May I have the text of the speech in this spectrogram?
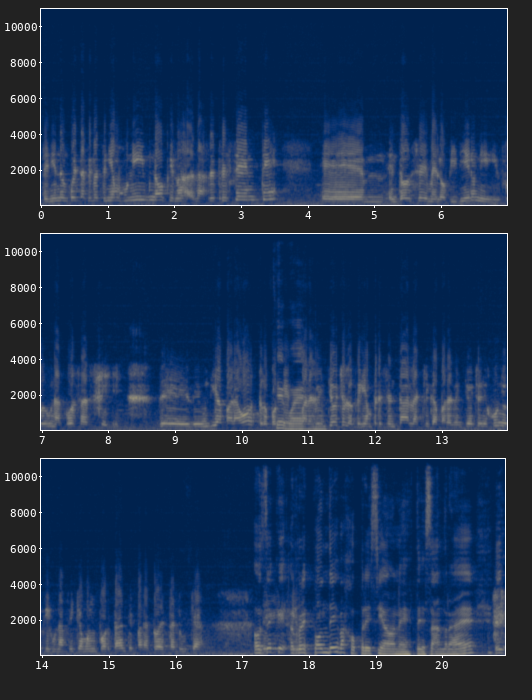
teniendo en cuenta que no teníamos un himno que nos las represente, eh, entonces me lo pidieron y fue una cosa así, de, un día para otro, porque para el 28 lo querían presentar las chicas para el 28 de junio, que es una fecha muy importante para toda esta lucha o sea que respondes bajo presión, este, Sandra, ¿eh? eh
